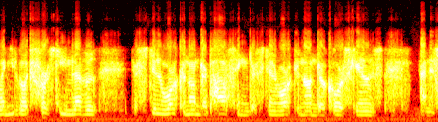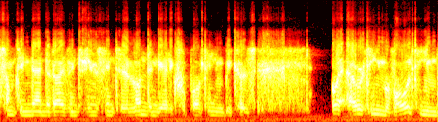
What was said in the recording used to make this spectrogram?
when you go to first team level, they're still working on their passing, they're still working on their core skills, and it's something then that I've introduced into the London Gaelic football team because our team of all teams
